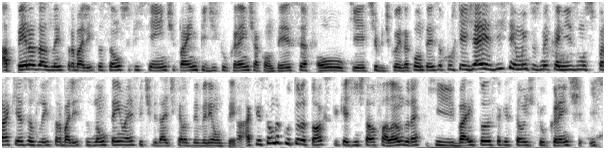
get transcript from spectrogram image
apenas as leis trabalhistas são o suficiente para impedir que o crunch aconteça ou que esse tipo de coisa aconteça, porque já existem muitos mecanismos para que essas leis trabalhistas não tenham a efetividade que elas deveriam ter. A questão da cultura tóxica que a gente estava falando, né, que vai toda essa questão de que o crunch, isso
